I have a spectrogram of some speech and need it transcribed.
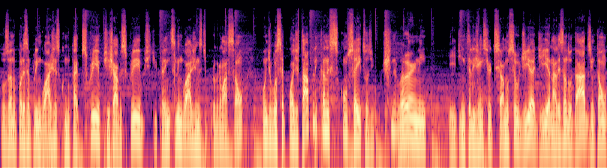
usando, por exemplo, linguagens como TypeScript, JavaScript, diferentes linguagens de programação, onde você pode estar aplicando esses conceitos de machine learning e de inteligência artificial no seu dia a dia, analisando dados. Então,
